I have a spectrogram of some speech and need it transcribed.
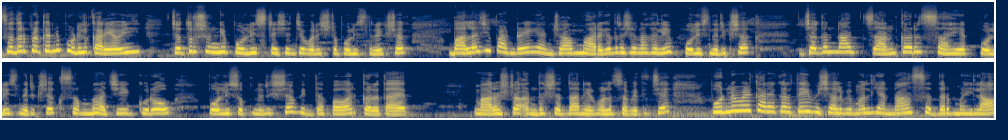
सदर प्रकरणी पुढील कार्यवाही चतुर्शृंगी पोलीस स्टेशनचे वरिष्ठ पोलीस निरीक्षक बालाजी पांढरे यांच्या मार्गदर्शनाखाली पोलीस निरीक्षक जगन्नाथ जानकर सहाय्यक पोलीस निरीक्षक संभाजी गुरव पोलीस उपनिरीक्षक विद्या पवार करत आहेत. महाराष्ट्र अंधश्रद्धा निर्मूलन समितीचे पूर्णवेळ कार्यकर्ते विशाल विमल यांना सदर महिला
